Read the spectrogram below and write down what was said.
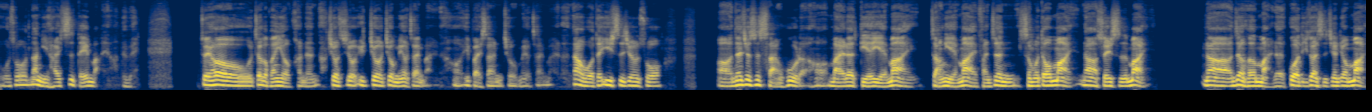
我说，那你还是得买啊，对不对？最后这个朋友可能就就就就没有再买了哦，一百三就没有再买了。那我的意思就是说啊，那就是散户了哈，买了跌也卖，涨也卖，反正什么都卖，那随时卖。那任何买了过一段时间就卖，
